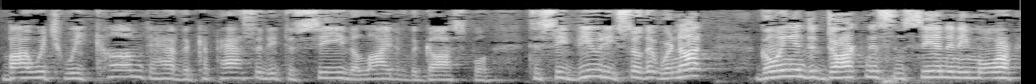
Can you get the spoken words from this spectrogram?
by which we come to have the capacity to see the light of the gospel, to see beauty so that we're not going into darkness and sin anymore.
